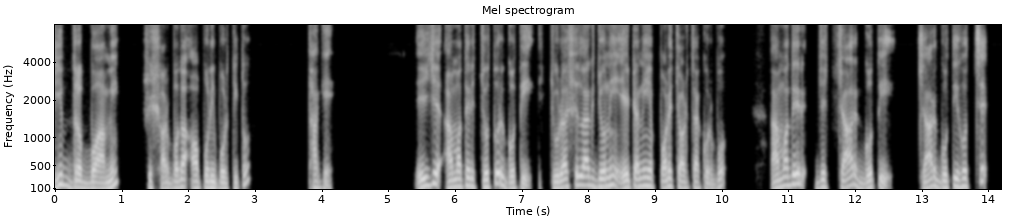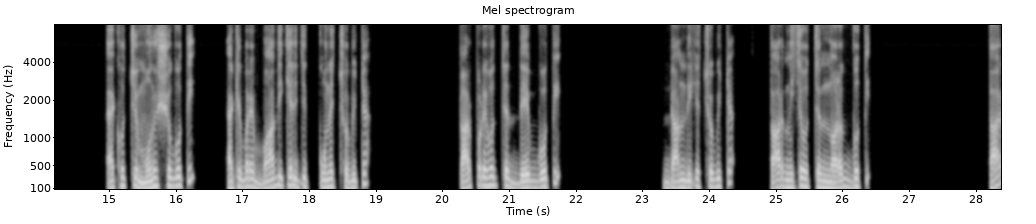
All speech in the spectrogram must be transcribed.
জীবদ্রব্য আমি, সে সর্বদা অপরিবর্তিত থাকে। এই যে আমাদের চতুর্গতি, চুরাশি লাখ জনই এটা নিয়ে পরে চর্চা করব আমাদের যে চার গতি চার গতি হচ্ছে, এক হচ্ছে মনুষ্য গতি, একেবারে বাঁ দিকের যে কোণের ছবিটা, তারপরে হচ্ছে দেবগতি ডান দিকের ছবিটা, তার নিচে হচ্ছে নরক গতি, তার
